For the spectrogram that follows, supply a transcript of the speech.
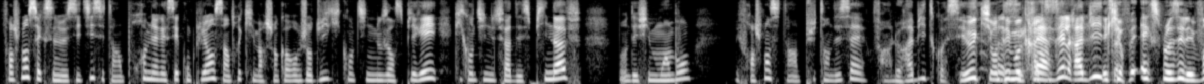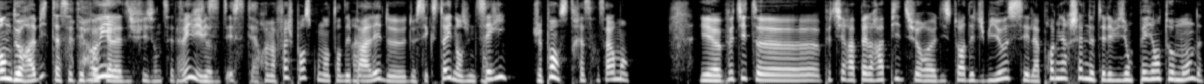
franchement, Sex and the City, c'était un premier essai concluant, c'est un truc qui marche encore aujourd'hui, qui continue de nous inspirer, qui continue de faire des spin-offs, bon, des films moins bons. Mais franchement, c'était un putain d'essai. Enfin, le Rabbit, quoi. C'est eux qui ont démocratisé le Rabbit. Et qui ont fait exploser les ventes de Rabbit à cette Ah époque, oui. à la diffusion de cette oui, mais épisode. c'était la première fois, je pense, qu'on entendait Ouais. parler de, de sextoy dans une série. Je pense, très sincèrement. Et euh, euh, petit rappel rapide sur euh, l'histoire d'HBO, c'est la première chaîne de télévision payante au monde.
